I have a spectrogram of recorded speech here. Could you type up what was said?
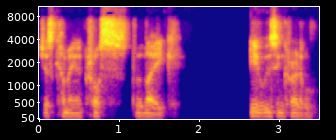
just coming across the lake it was incredible.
